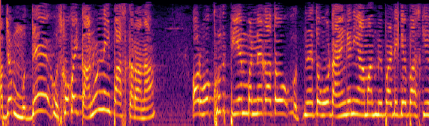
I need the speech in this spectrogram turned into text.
अब जब मुद्दे, उसको कोई कानून नहीं पास कराना, और वो खुद पीएम बनने का तो उतने तो वोट आएँगे नहीं आम आदमी पार्टी के पास कि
